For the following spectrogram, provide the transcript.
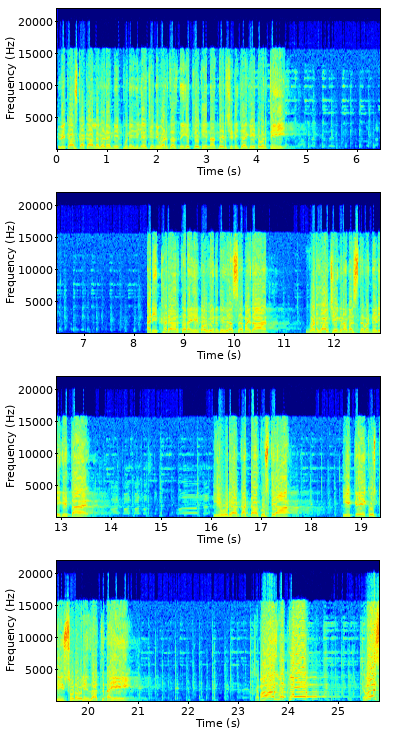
विकास काका लगड यांनी पुणे जिल्ह्याची निवड चाचणी घेतली होती नांदेड सिटीच्या गेटवरती. आणि खऱ्या अर्थाने हे भव्य नदी व्यास मैदान वडगावची ग्रामस्थ मंडळी घेत आहेत एवढ्या काटा कुस्त्या एकही कुस्ती सोडवली जात नाही. शबास बाप्पू! शबास!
